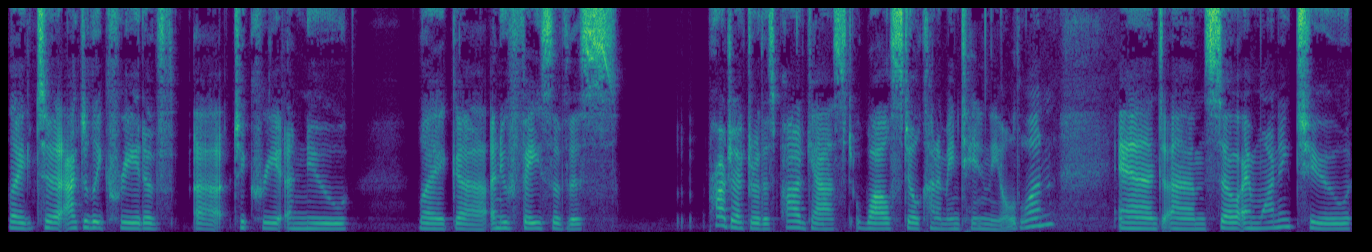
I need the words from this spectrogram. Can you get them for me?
like to actively creative uh, to create a new like uh, a new face of this project or this podcast while still kind of maintaining the old one. And um, so I'm wanting to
